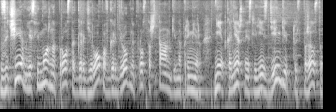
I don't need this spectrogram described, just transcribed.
Зачем, если можно просто гардероб, а в гардеробной просто штанги, например? Нет, конечно, если есть деньги, то есть, пожалуйста,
